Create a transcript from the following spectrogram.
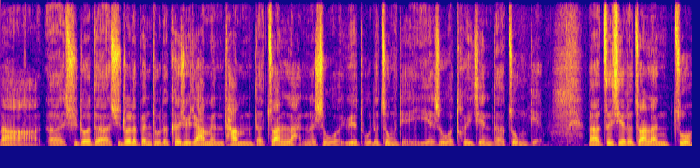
那呃，许多的许多的本土的科学家们，他们的专栏呢，是我阅读的重点，也是我推荐的重点。那这些的专栏作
